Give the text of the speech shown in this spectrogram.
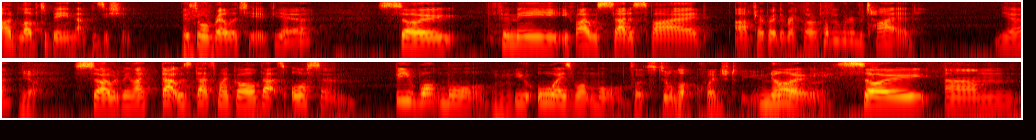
I'd love to be in that position. It's all relative, yeah. So for me, if I was satisfied after I broke the record, I probably would have retired. Yeah. Yeah. So I would have been like, that was that's my goal. That's awesome. But you want more. Mhm. You always want more. So it's still not quenched for you. No. So um,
